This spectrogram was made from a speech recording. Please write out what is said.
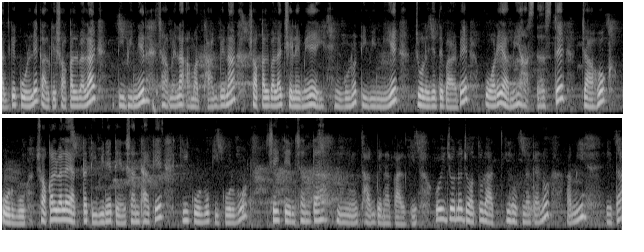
আজকে করলে কালকে সকালবেলায় টিফিনের ঝামেলা আমার থাকবে না। সকালবেলায় ছেলে মেয়ে এইগুলো টিফিন নিয়ে চলে যেতে পারবে। পরে আমি আস্তে আস্তে যা হোক করব। সকালবেলায় একটা টিফিনের টেনশান থাকে, কি করব কি করব? সেই টেনশানটা থাকবে না কালকে। ওই জন্য যত রাত্রি হোক না কেন আমি এটা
